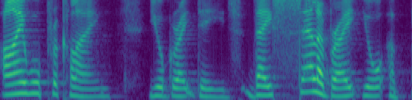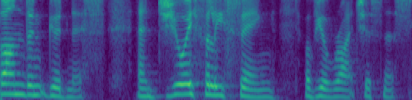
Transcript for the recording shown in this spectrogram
I will proclaim your great deeds. They celebrate your abundant goodness and joyfully sing of your righteousness.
